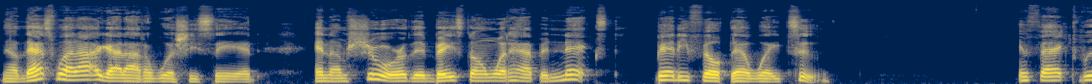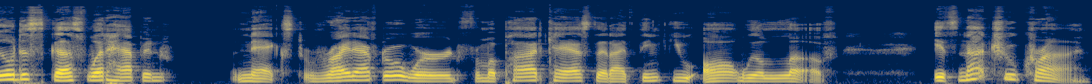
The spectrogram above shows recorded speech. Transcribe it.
Now, that's what I got out of what she said, and I'm sure that based on what happened next, Betty felt that way too. In fact, we'll discuss what happened next right after a word from a podcast that I think you all will love. It's not true crime.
